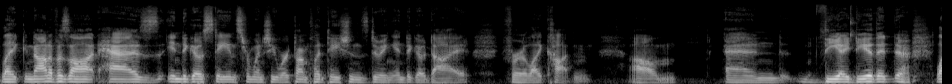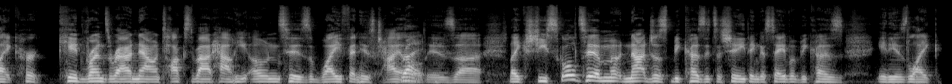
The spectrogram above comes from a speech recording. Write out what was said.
Like Nana Peazant has indigo stains from when she worked on plantations doing indigo dye for like cotton. Um, and the idea that uh, like her kid runs around now and talks about how he owns his wife and his child Right. is uh like she scolds him not just because it's a shitty thing to say but because it is like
